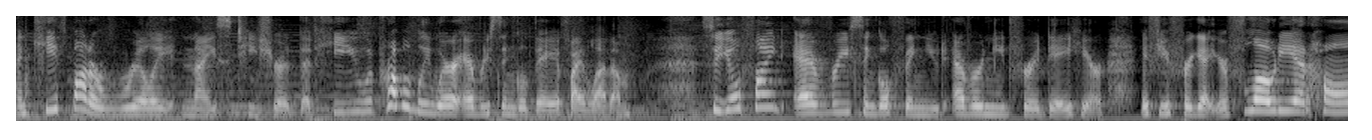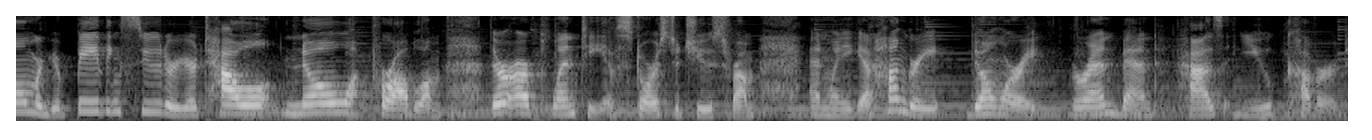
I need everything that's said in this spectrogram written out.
and Keith bought a really nice t-shirt that he would probably wear every single day if I let him. So you'll find every single thing you'd ever need for a day here. If you forget your floaty at home or your bathing suit or your towel, no problem. There are plenty of stores to choose from. And when you get hungry, don't worry, Grand Bend has you covered.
